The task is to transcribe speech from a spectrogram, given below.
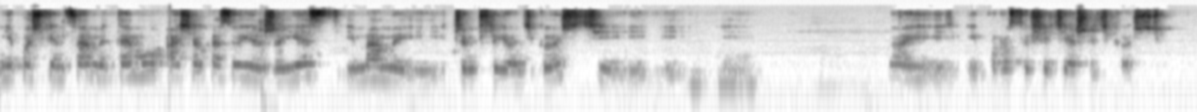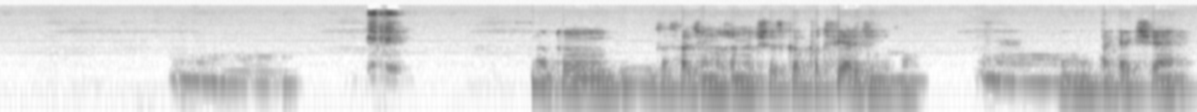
nie poświęcamy temu, a się okazuje, że jest i mamy i czym przyjąć gości i, i, i no i, i po prostu się cieszyć gościom. No tu w zasadzie możemy wszystko potwierdzić, bo tak jak się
